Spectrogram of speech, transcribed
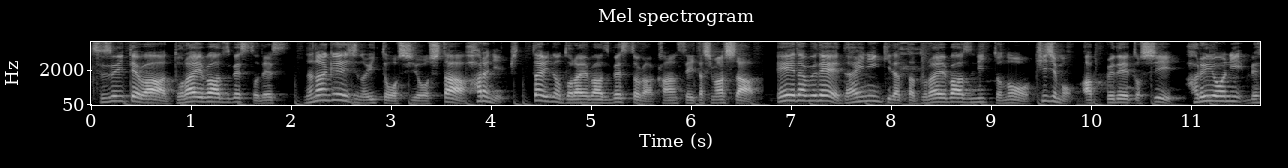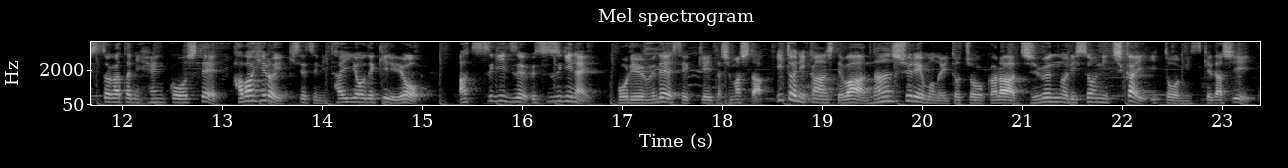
続いてはドライバーズベストです。7ゲージの糸を使用した春にぴったりのドライバーズベストが完成いたしました。AW で大人気だったドライバーズニットの生地もアップデートし、春用にベスト型に変更して幅広い季節に対応できるよう厚すぎず薄すぎないボリュームで設計いたしました糸に関しては何種類もの糸帳から自分の理想に近い糸を見つけ出し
